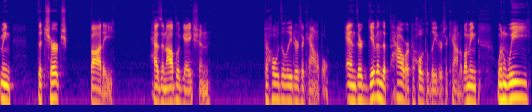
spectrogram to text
I mean, the church body has an obligation to hold the leaders accountable and they're given the power to hold the leaders accountable. I mean, when we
